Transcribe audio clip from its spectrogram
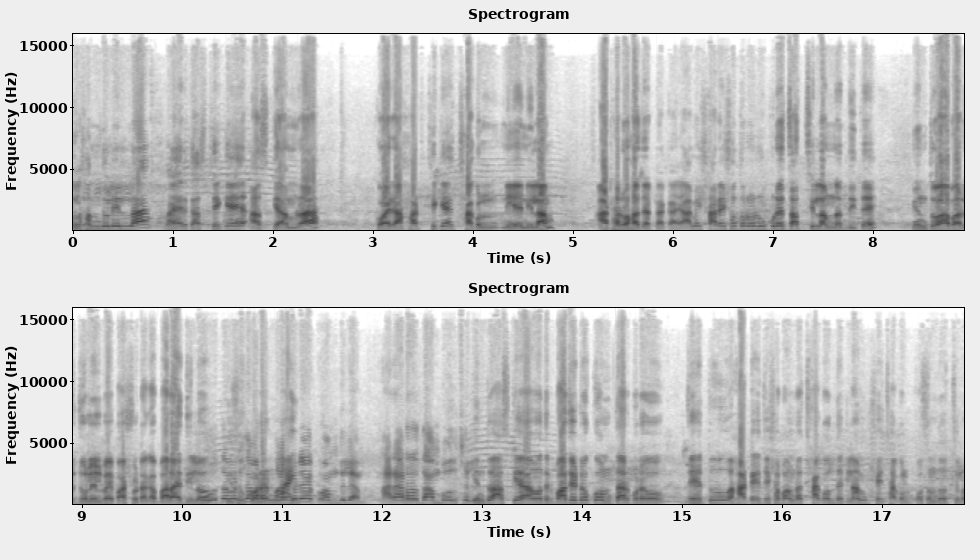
আলহামদুলিল্লাহ ভাইয়ের কাছ থেকে আজকে আমরা কয়রা হাট থেকে ছাগল নিয়ে নিলাম আঠারো হাজার টাকায়। আমি সাড়ে সতেরোর উপরে চাচ্ছিলাম না দিতে। কিন্তু আবার জলিল ভাই পাঁচশো টাকা বাড়ায় দিল। কিছু করার নাই। কম দিলাম। আঠারো দাম বলছিল। কিন্তু আজকে আমাদের বাজেটও কম তারপরেও যেহেতু হাটে যেসব আমরা ছাগল দেখলাম সেই ছাগল পছন্দ হচ্ছিল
